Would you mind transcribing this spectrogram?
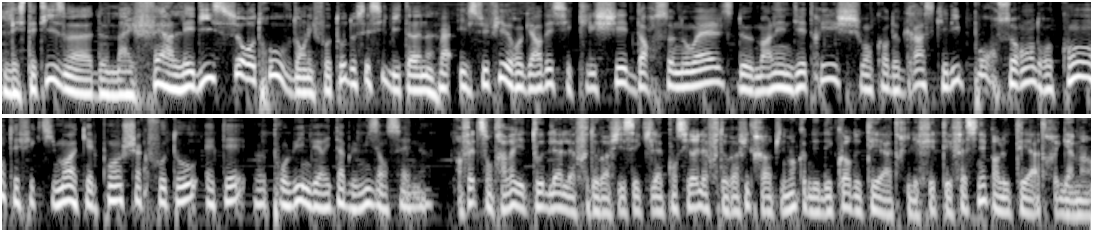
L'esthétisme de My Fair Lady se retrouve dans les photos de Cécile Beaton. Bah, il suffit de regarder ces clichés d'Orson Welles, de Marlène Dietrich ou encore de Grace Kelly pour se rendre compte effectivement à quel point chaque photo était euh, pour lui une véritable mise en scène. En fait, son travail est au-delà de la photographie. C'est qu'il a considéré la photographie très rapidement comme des décors de théâtre. Il était fasciné par le théâtre, gamin.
